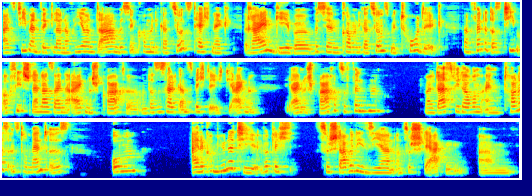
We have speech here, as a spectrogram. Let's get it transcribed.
als Teamentwickler noch hier und da ein bisschen Kommunikationstechnik reingebe, ein bisschen Kommunikationsmethodik, dann findet das Team auch viel schneller seine eigene Sprache. Und das ist halt ganz wichtig, die eigene, die eigene Sprache zu finden, weil das wiederum ein tolles Instrument ist, um eine Community wirklich zu stabilisieren und zu stärken. Ähm,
